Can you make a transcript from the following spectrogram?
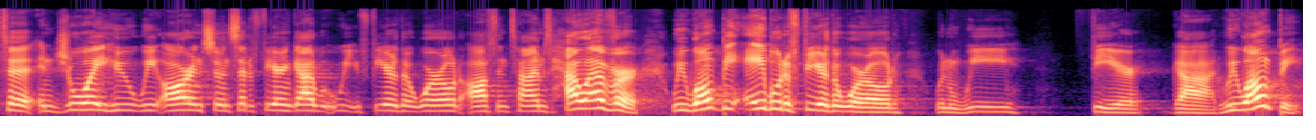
to enjoy who we are. And so instead of fearing God, we fear the world oftentimes. However, we won't be able to fear the world when we fear God. We won't be.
